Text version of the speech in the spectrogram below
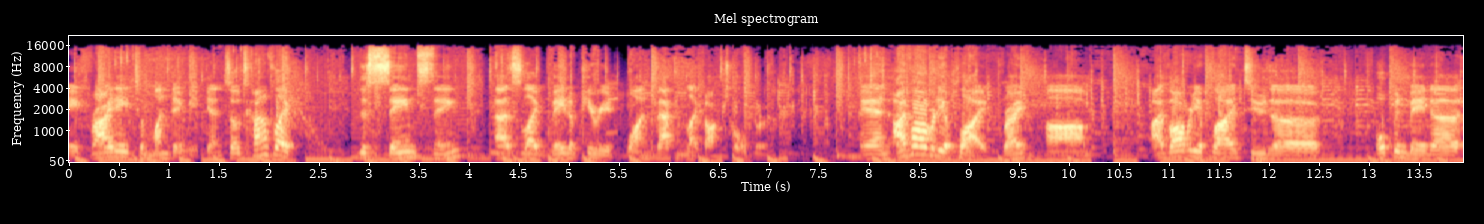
A Friday to Monday weekend. So it's kind of like the same thing as like beta period 1 back in like October. And I've already applied, right? Um, I've already applied to the open beta.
